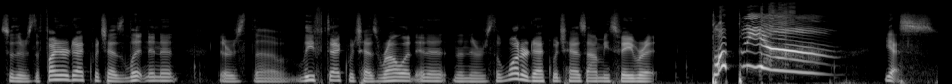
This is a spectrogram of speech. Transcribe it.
So there's the fire deck, which has Litten in it. There's the leaf deck, which has Rowlet in it. And then there's the water deck, which has Ami's favorite. Poplio! Yes.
